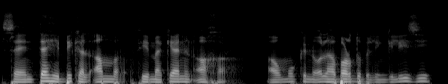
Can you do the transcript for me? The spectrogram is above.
سينتهي بك الأمر في مكان آخر. أو ممكن نقولها برضو بالإنجليزي.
